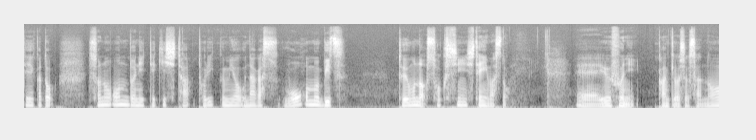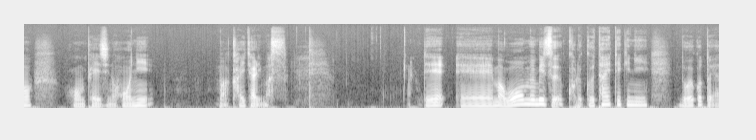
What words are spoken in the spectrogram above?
正化と、その温度に適した取り組みを促すウォームビズというものを促進していますと、えー、いうふうに環境省さんのホームページの方に、まあ、書いてあります。で、えー、まあ、ウォームビズ、これ具体的にどういうことをやっ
